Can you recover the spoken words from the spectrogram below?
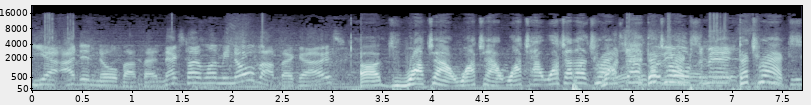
Yeah, I didn't know about that. Next time, let me know about that, guys. Uh, watch out! Watch out! Watch out! Watch out! That tracks! Watch out that for the tracks! ultimate. That tracks!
